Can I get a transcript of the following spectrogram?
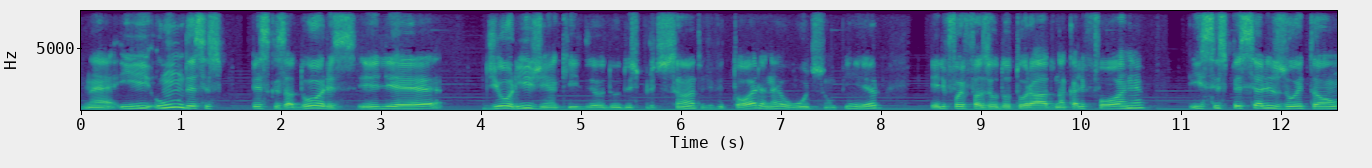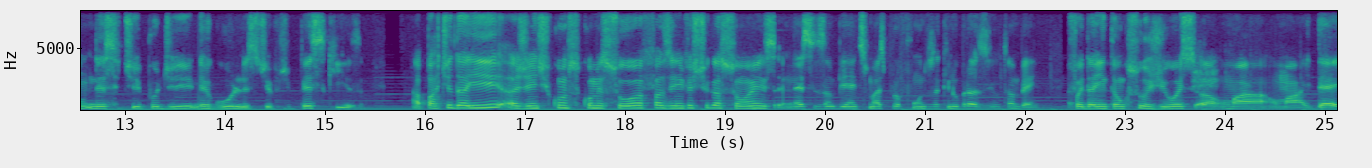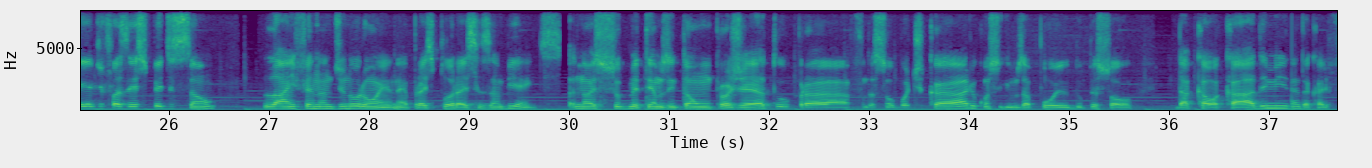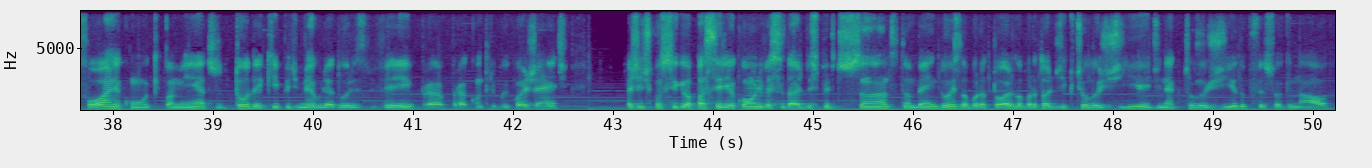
né? E um desses pesquisadores, ele é de origem aqui do, do, do Espírito Santo, de Vitória, né? O Hudson Pinheiro. Ele foi fazer o doutorado na Califórnia e se especializou então nesse tipo de mergulho, nesse tipo de pesquisa. A partir daí, a gente começou a fazer investigações nesses ambientes mais profundos aqui no Brasil também. Foi daí então que surgiu uma, uma ideia de fazer expedição lá em Fernando de Noronha, né, para explorar esses ambientes. Nós submetemos então um projeto para a Fundação Boticário, conseguimos apoio do pessoal da Cal Academy, né, da Califórnia, com equipamentos, toda a equipe de mergulhadores veio para contribuir com a gente. A gente conseguiu a parceria com a Universidade do Espírito Santo também, dois laboratórios, laboratório de ictiologia e de nectologia do professor Agnaldo,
